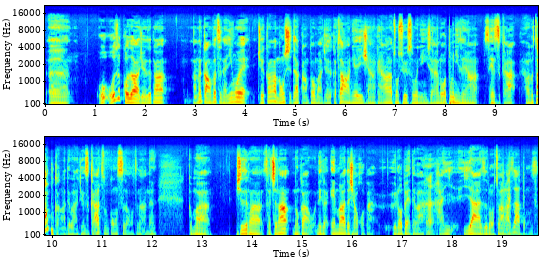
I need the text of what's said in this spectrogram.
呃，我我是觉着啊，就是讲哪能讲法子呢？因为就刚刚侬前头也讲到嘛，就是搿只行业里向，像阿拉种岁数个人，实际上老多人实际上侪自家，哦，搿张波讲个对伐？就自家做公司了或者哪能？葛末，譬如讲，实际上侬讲那个 M 二的小伙伴韩老板对伐？韩毅，伊也是老早阿拉是也同事，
